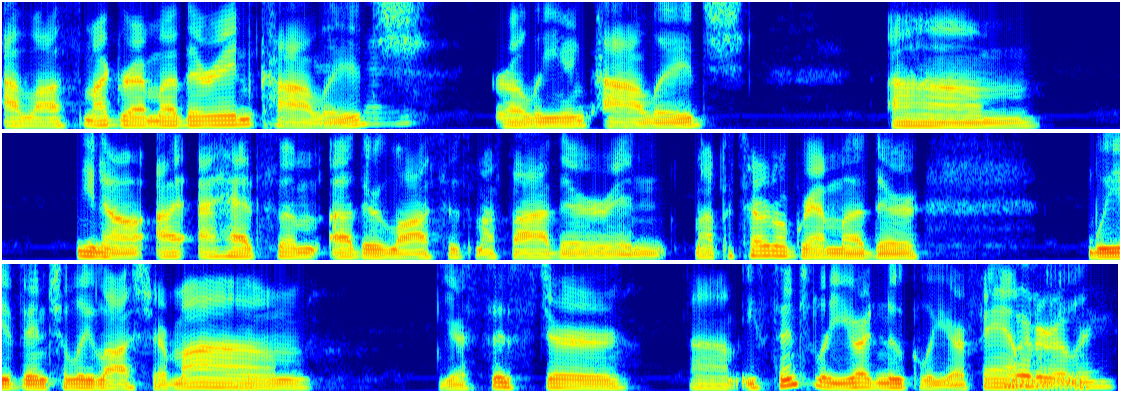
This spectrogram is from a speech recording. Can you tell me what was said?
I lost my grandmother in college, early in college. Um, you know, I, I had some other losses, my father and my paternal grandmother. We eventually lost your mom, your sister. Um, essentially, your nuclear family. Literally.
